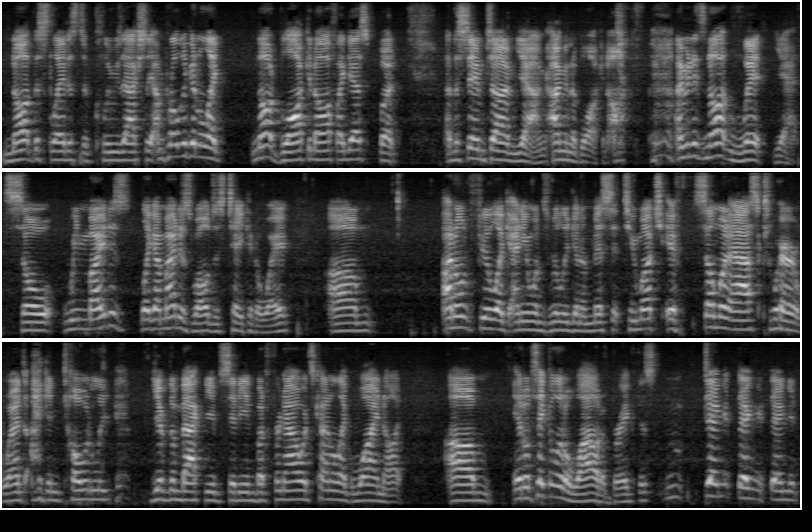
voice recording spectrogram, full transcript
Not the slightest of clues, actually. I'm probably going to, like, not block it off, I guess, but at the same time, yeah, I'm, I'm going to block it off. I mean, it's not lit yet, so we might as, like, I might as well just take it away. Um, I don't feel like anyone's really going to miss it too much. If someone asks where it went, I can totally give them back the obsidian, but for now, it's kind of like, why not? Um, it'll take a little while to break this. Mm, dang it, dang it, dang it.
